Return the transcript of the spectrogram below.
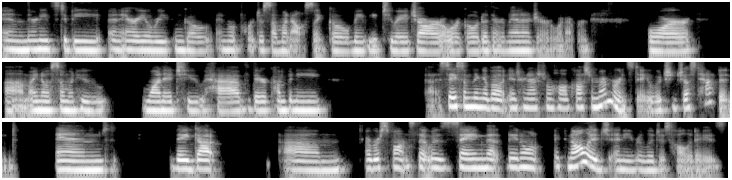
And there needs to be an area where you can go and report to someone else, like go maybe to HR or go to their manager or whatever. Or um, I know someone who wanted to have their company uh, say something about International Holocaust Remembrance Day, which just happened. And they got um, a response that was saying that they don't acknowledge any religious holidays.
